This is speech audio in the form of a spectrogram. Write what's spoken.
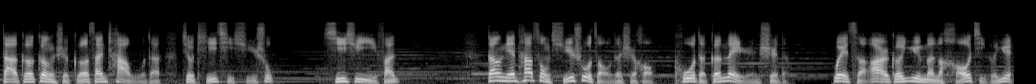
大哥更是隔三差五的就提起徐庶，唏嘘一番。当年他送徐庶走的时候，哭得跟泪人似的。为此，二哥郁闷了好几个月。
